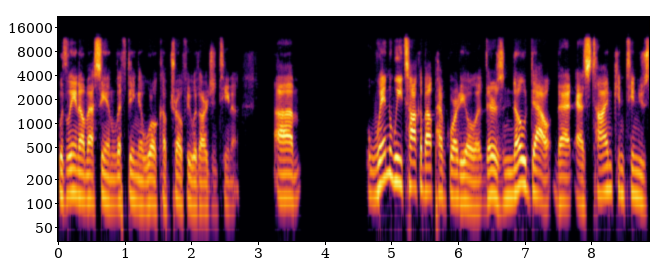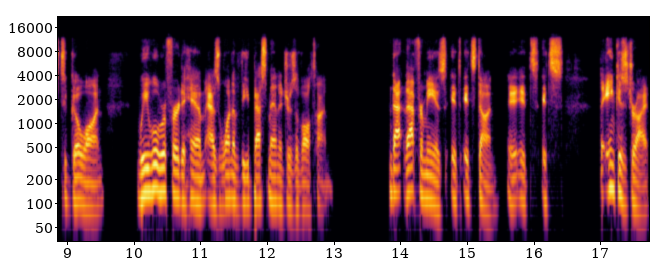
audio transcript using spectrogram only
with Lionel Messi and lifting a World Cup trophy with Argentina. Um, when we talk about Pep Guardiola, there's no doubt that as time continues to go on, we will refer to him as one of the best managers of all time. That that for me is it, it's done. It- it's it's the ink is dried.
